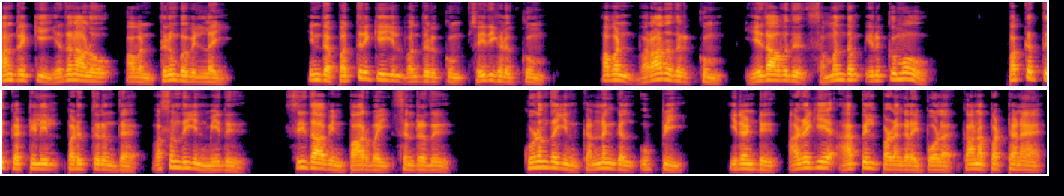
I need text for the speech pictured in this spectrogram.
அன்றைக்கு எதனாலோ அவன் திரும்பவில்லை. இந்த பத்திரிகையில் வந்திருக்கும் செய்திகளுக்கும் அவன் வராததற்கும் ஏதாவது சம்பந்தம் இருக்குமோ? பக்கத்து கட்டிலில் படுத்திருந்த வசந்தியின் மீது சீதாவின் பார்வை சென்றது. குழந்தையின் கன்னங்கள் உப்பி இரண்டு அழகிய ஆப்பிள் பழங்களைப் போல காணப்பட்டன.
